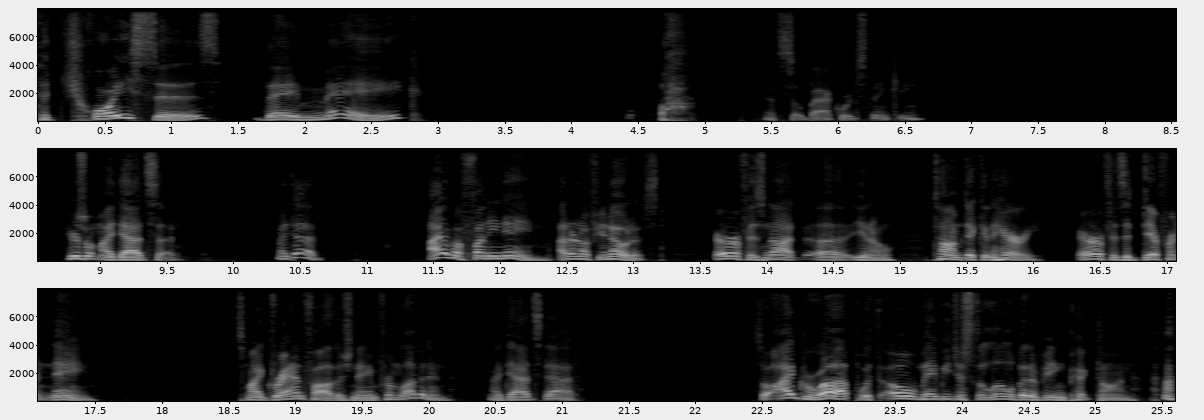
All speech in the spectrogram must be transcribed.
the choices they make. Oh, that's so backwards thinking. Here's what my dad said. My dad, I have a funny name. I don't know if you noticed. Arif is not, uh, you know, Tom, Dick, and Harry. Arif is a different name. It's my grandfather's name from Lebanon, my dad's dad. So I grew up with, oh, maybe just a little bit of being picked on.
